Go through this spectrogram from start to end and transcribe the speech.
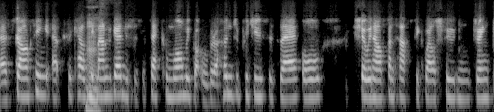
Uh, starting at the Celtic mm. Man again. This is the second one. We've got over 100 producers there, all showing our fantastic Welsh food and drink.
